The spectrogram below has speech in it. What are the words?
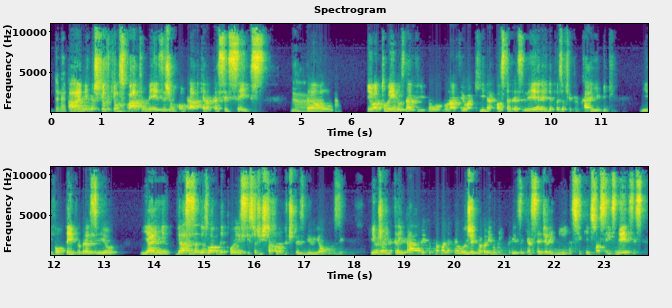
do navio? Ai, amiga, acho que eu fiquei uns quatro meses de um contrato que era para ser seis. Então, ah, tá. eu atuei nos navi no, no, navio aqui na costa brasileira e depois eu fui para o Caribe. E voltei para o Brasil. E aí, graças a Deus, logo depois, isso a gente está falando de 2011, e eu já entrei para a área que eu trabalho até hoje. Eu trabalhei numa empresa que a sede era em Minas, fiquei só seis meses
